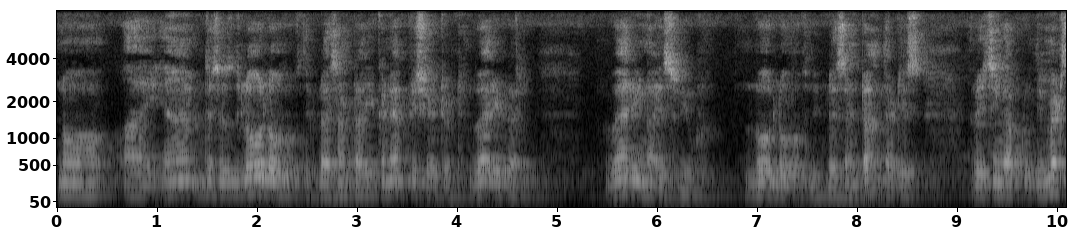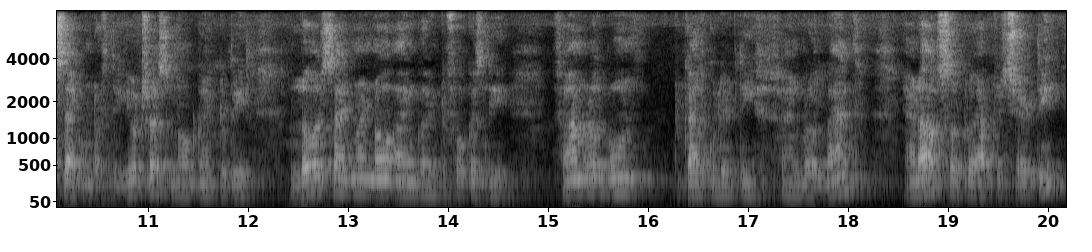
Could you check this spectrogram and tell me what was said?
no I am this is the low lobe of the placenta you can appreciate it very well very nice view low lobe of the placenta that is reaching up to the mid segment of the uterus not going to the lower segment. Now I am going to focus the femoral bone to calculate the femoral length and also to appreciate the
